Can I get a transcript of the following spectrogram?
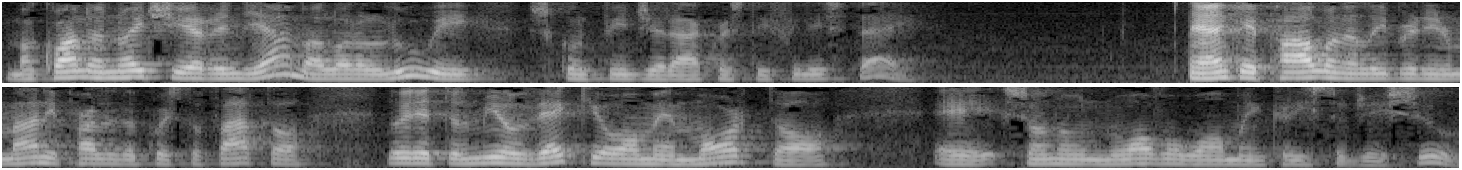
ma quando noi ci arrendiamo, allora lui sconfiggerà questi filistei. E anche Paolo nel libro di Romani parla di questo fatto. Lui ha detto, il mio vecchio uomo è morto e sono un nuovo uomo in Cristo Gesù.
